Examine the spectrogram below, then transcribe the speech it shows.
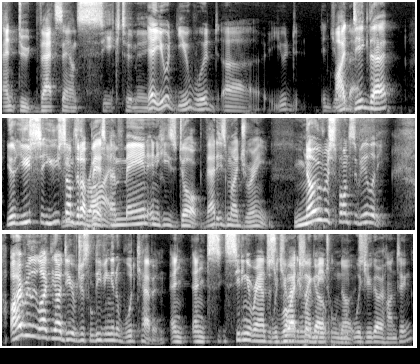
and dude, that sounds sick to me. yeah, you would you would uh you'd enjoy. I that. dig that. You you s- you summed it up best. A man and his dog. That is my dream. No responsibility. I really like the idea of just living in a wood cabin and and s- sitting around just Would you writing actually my go? mental notes. Would you go hunting?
